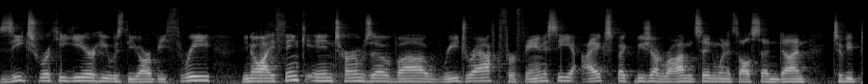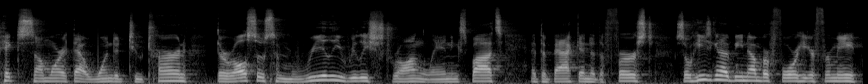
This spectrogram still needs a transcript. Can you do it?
Zeke's rookie year, he was the RB3. You know, I think in terms of uh, redraft for fantasy, I expect Bijan Robinson, when it's all said and done, to be picked somewhere at that one to two turn. There are also some really, really strong landing spots at the back end of the first. So he's going to be number four here for me.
